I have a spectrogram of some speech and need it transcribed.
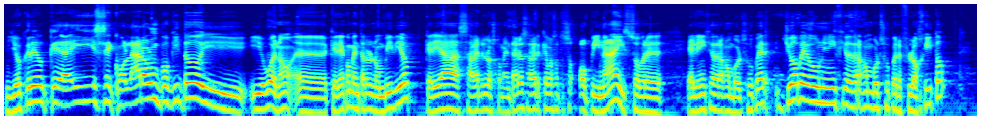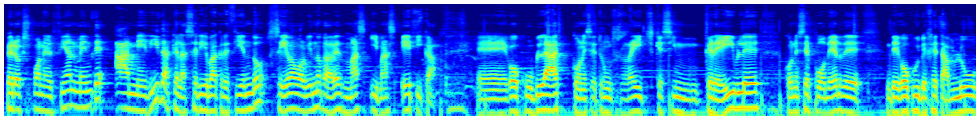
Yo creo que ahí se colaron un poquito y, bueno, eh, quería comentarlo en un vídeo. Quería saber en los comentarios, saber qué vosotros opináis sobre el inicio de Dragon Ball Super. Yo veo un inicio de Dragon Ball Super flojito, pero exponencialmente, a medida que la serie va creciendo, se iba volviendo cada vez más y más épica. Eh, Goku Black con ese Trunks Rage que es increíble, con ese poder de, Goku y Vegeta Blue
